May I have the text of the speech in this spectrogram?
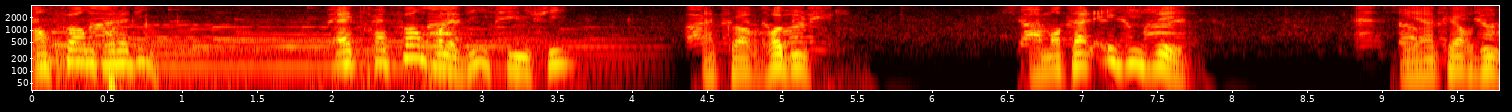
en forme pour la vie. Être en forme pour la vie signifie un corps robuste, un mental aiguisé et un cœur doux.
